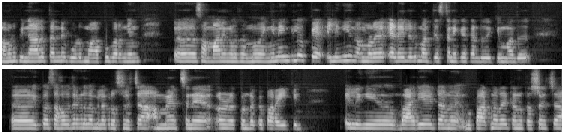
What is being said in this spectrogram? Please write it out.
നമ്മുടെ പിന്നാലെ തന്നെ കൂടും. മാപ്പ് പറഞ്ഞും സമ്മാനങ്ങൾ തന്നു. എങ്ങനെയെങ്കിലുമൊക്കെ ഇല്ലെങ്കിൽ നമ്മുടെ ഇടയിലൊരു മധ്യസ്ഥനെയൊക്കെ കണ്ടുവയ്ക്കും. അത് ആഹ് ഇപ്പൊ സഹോദരങ്ങൾ തമ്മിലെ പ്രശ്നം വെച്ചാൽ അമ്മ അച്ഛനെ കൊണ്ടൊക്കെ പറയിക്കും. ഇല്ലെങ്കിൽ ഭാര്യയായിട്ടാണ് പാർട്ട്ണറായിട്ടാണ് പ്രശ്നം വെച്ചാൽ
